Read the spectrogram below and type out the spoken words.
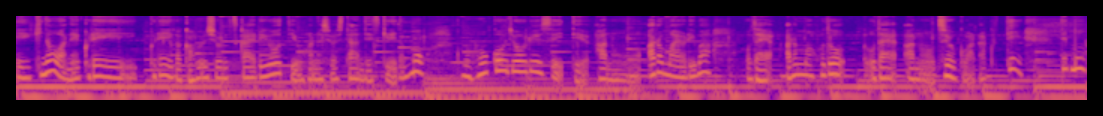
えー、昨日はねクレイクレイが花粉症に使えるよっていうお話をしたんですけれどもこの芳香蒸留水っていうあのアロマよりは穏やアロマほど穏やあの強くはなくてでも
